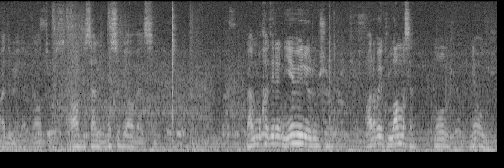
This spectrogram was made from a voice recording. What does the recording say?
Hadi beyler dağıtıyoruz. Abi sen nasıl bir avelsin? Ben bu Kadir'e niye veriyorum şunu? Arabayı kullanma sen. Ne olur? Ne olur?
